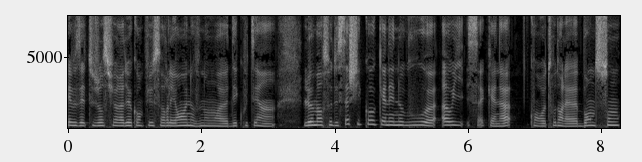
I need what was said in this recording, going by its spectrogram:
Et vous êtes toujours sur Radio Campus Orléans et nous venons euh, d'écouter un, le morceau de Sachiko Kanenobu euh, Aoi Sakana qu'on retrouve dans la bande son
